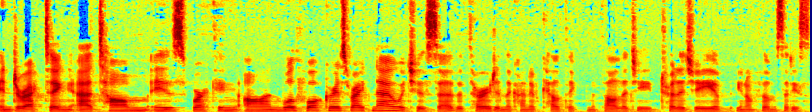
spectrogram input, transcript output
in directing. Uh, Tom is working on Wolfwalkers right now, which is uh, the third in the kind of Celtic mythology trilogy of you know films that he's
